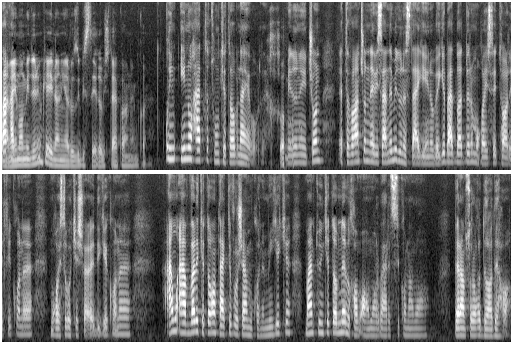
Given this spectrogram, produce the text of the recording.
همه ما می‌دونیم که ایرانی ها روزی 20 دقیقه بیشتر کار نمی‌کنن. این اینو حتی تو اون کتاب نیاورده. خب. می‌دونی؟ چون اتفاقا چون نویسنده می‌دونسته اگه اینو بگه بعد باید بره مقایسه تاریخی کنه مقایسه با کشورهای دیگه کنه. اما اول کتاب هم تکلیف روشن می‌کنه. میگه که من تو این کتاب نمی‌خوام آمار بررسی کنم و برم سراغ داده ها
